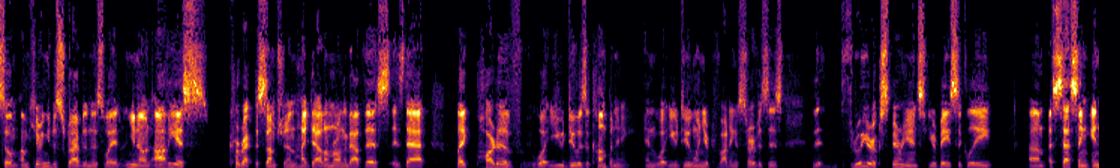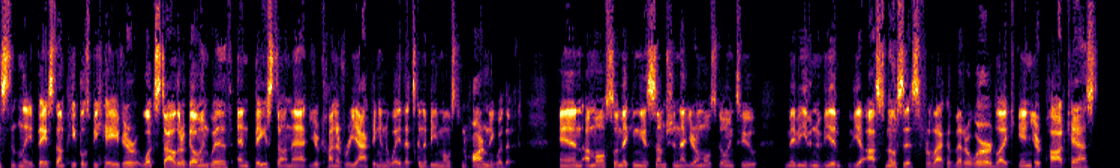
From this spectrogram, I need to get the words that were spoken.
So I'm hearing you described in this way. You know, an obvious correct assumption, I doubt I'm wrong about this, is that like part of what you do as a company and what you do when you're providing a service is that through your experience, you're basically um, assessing instantly based on people's behavior, what style they're going with, and based on that, you're kind of reacting in a way that's going to be most in harmony with it. And I'm also making the assumption that you're almost going to maybe even via via osmosis for lack of a better word like in your podcast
